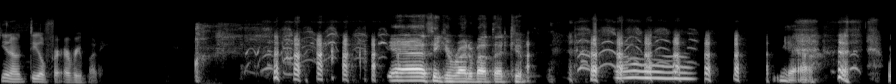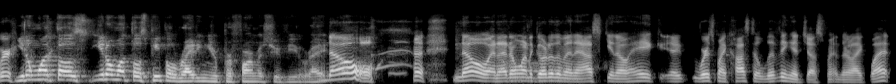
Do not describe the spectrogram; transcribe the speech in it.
you know, deal for everybody. yeah, I think you're right about that, Kip. yeah. We're, you don't want those you don't want those people writing your performance review right? No. No and i don't want to go to them and ask you know hey uh, where's my cost of living adjustment? And they're like what?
